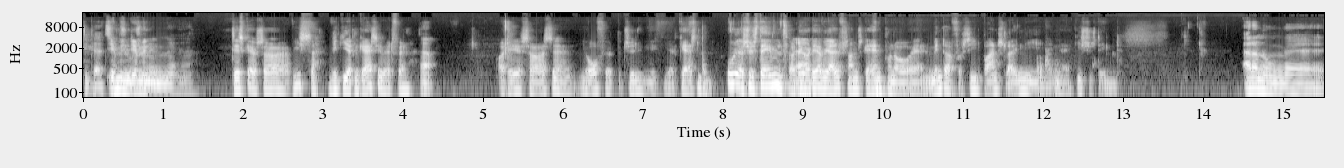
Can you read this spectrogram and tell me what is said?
de der 10.000 jamen, jamen, inden, øh det skal jo så vise sig. Vi giver den gas i hvert fald. Ja. Og det er så også øh, i overført betydning, vi giver gassen ud af systemet, og det er jo der, vi alle sammen skal hen på nogle øh, mindre fossilt brændsler ind i energisystemet. Er der nogle øh,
